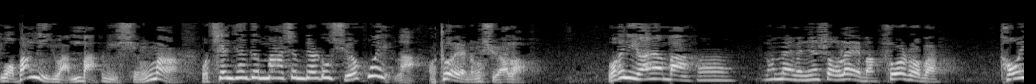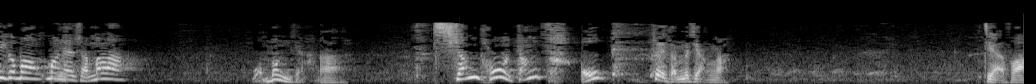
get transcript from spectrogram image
我帮你圆吧。你行吗？我天天跟妈身边都学会了，哦，这也能学了？我给你圆圆吧。啊，那妹妹您受累吧。说说吧。头一个梦梦见什么了？我梦见啊，墙头上长草。这怎么讲啊？姐夫啊，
